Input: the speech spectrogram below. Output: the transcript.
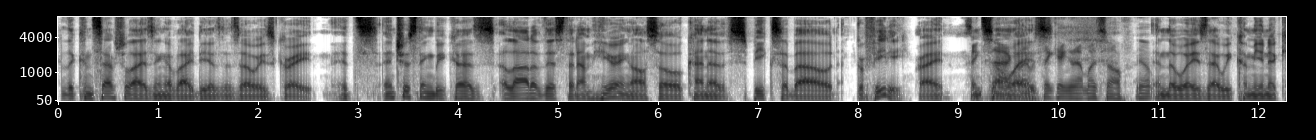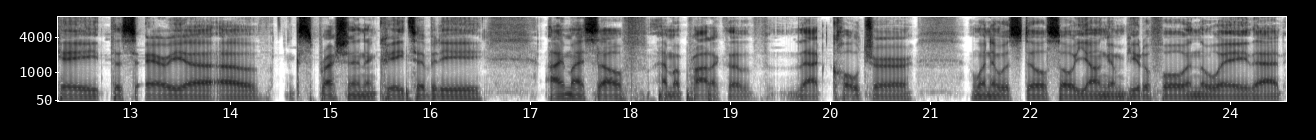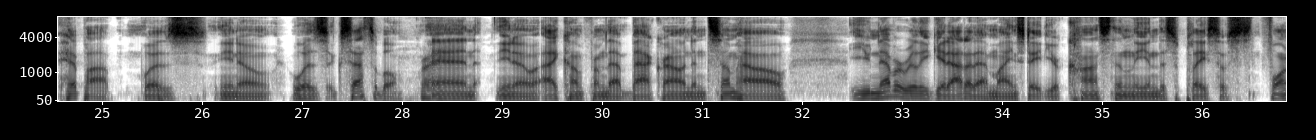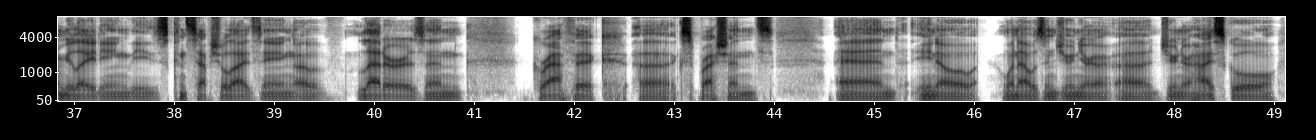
the conceptualizing of ideas is always great. It's interesting because a lot of this that I'm hearing also kind of speaks about graffiti, right? In some exactly. ways. I was thinking that myself. Yep. in the ways that we communicate this area of expression and creativity. I myself am a product of that culture when it was still so young and beautiful in the way that hip hop was, you know, was accessible. Right. And, you know, I come from that background and somehow you never really get out of that mind state. You're constantly in this place of formulating these conceptualizing of letters and graphic uh, expressions. And, you know, when I was in junior uh, junior high school,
